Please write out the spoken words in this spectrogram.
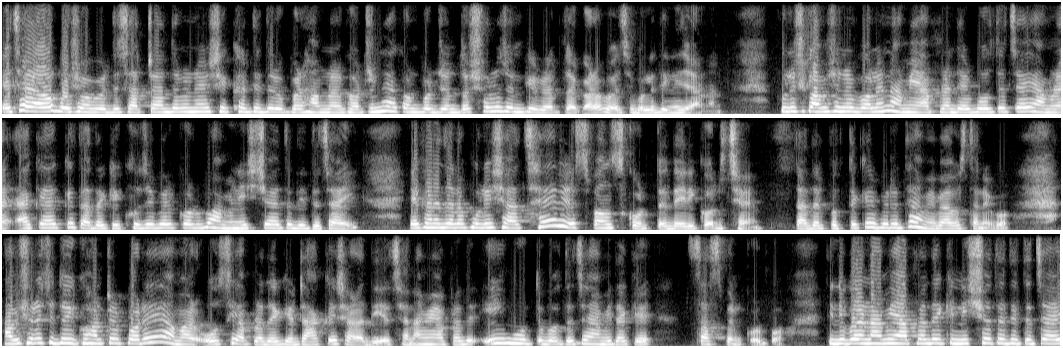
এছাড়াও বৈষম্যবিরোধী ছাত্র আন্দোলনের শিক্ষার্থীদের উপর হামলার ঘটনায় এখন পর্যন্ত ষোলো জনকে গ্রেপ্তার করা হয়েছে বলে তিনি জানান। পুলিশ কমিশনার বলেন, আমি আপনাদের বলতে চাই, আমরা একে একে তাদেরকে খুঁজে বের করব, আমি নিশ্চয়তা দিতে চাই। এখানে যারা পুলিশ আছে রেসপন্স করতে দেরি করছে। তাদের প্রত্যেকের বিরুদ্ধে আমি ব্যবস্থা নেব। আমি শুনেছি দুই ঘণ্টার পরে আমার ওসি আপনাদেরকে ডাকে সাড়া দিয়েছেন। আমি আপনাদের এই মুহূর্তে বলতে চাই, আমি তাকে সাসপেন্ড করব। তিনি বলেন, আমি আপনাদেরকে নিশ্চয়তা দিতে চাই,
